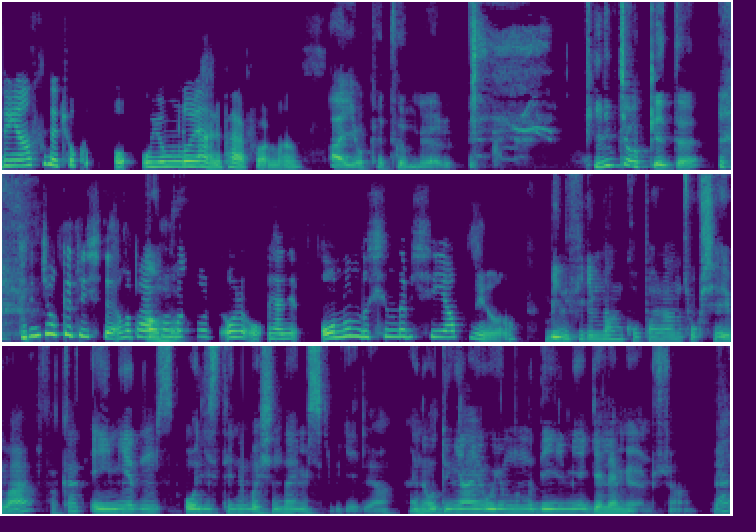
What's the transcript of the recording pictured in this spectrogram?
dünyasıyla çok o- uyumlu yani performans. Ay yok katılmıyorum. Film çok kötü. Film çok kötü işte ama performans or- or- yani onun dışında bir şey yapmıyor. Beni filmden koparan çok şey var. Fakat Amy Adams o listenin başındaymış gibi geliyor. Hani o dünyaya uyumlu mu değil miye gelemiyorum şu an. Ben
